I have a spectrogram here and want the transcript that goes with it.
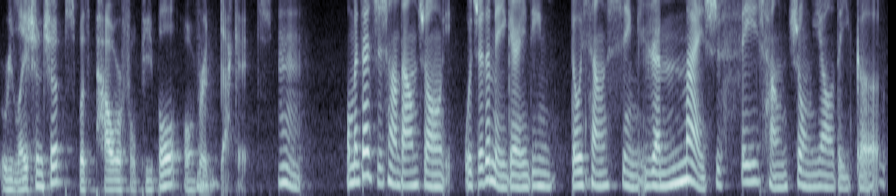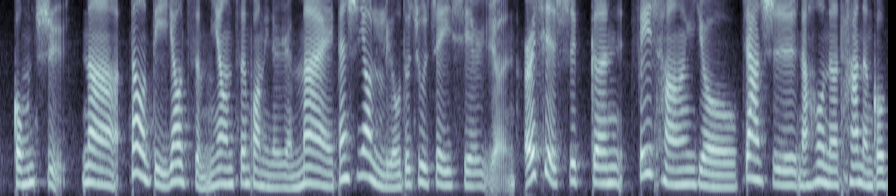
relationships with powerful people over decades. 我们在职场当中，我觉得每一个人一定都相信人脉是非常重要的一个工具。 那到底要怎么样增广你的人脉？但是要留得住这一些人，而且是跟非常有价值，然后呢，他能够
